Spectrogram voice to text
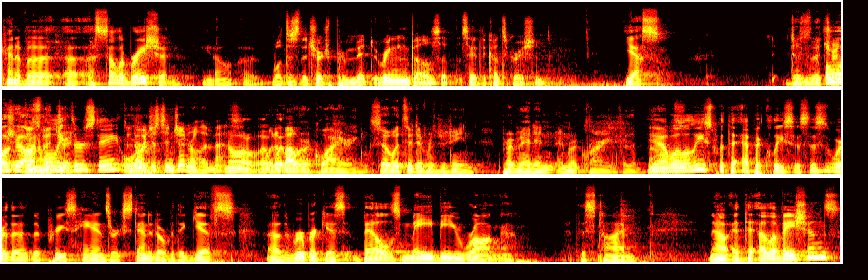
kind of a, a, a celebration. You know, uh, Well, does the church permit ringing bells at, say, the consecration? yes. Does the Oh, church on does the Holy church- Thursday, or No, just in general at Mass. no, no. uh, What about requiring? So what's the difference between permit and, and requiring for the bells? Yeah, well, at least with the epiclesis, this is where the, the priest's hands are extended over the gifts. Uh, the rubric is bells may be rung at this time. Now, at the elevations,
